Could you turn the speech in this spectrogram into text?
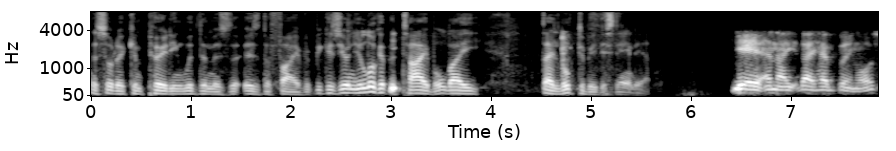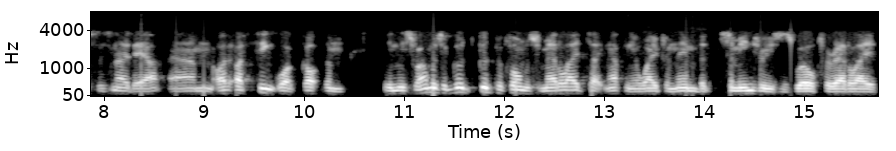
are sort of competing with them as the, as the favourite? Because when you look at the table, they they look to be the standout. Yeah, and they, they have been lost. There's no doubt. Um, I, I, think what got them in this one was a good good performance from Adelaide. Take nothing away from them, but some injuries as well for Adelaide,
